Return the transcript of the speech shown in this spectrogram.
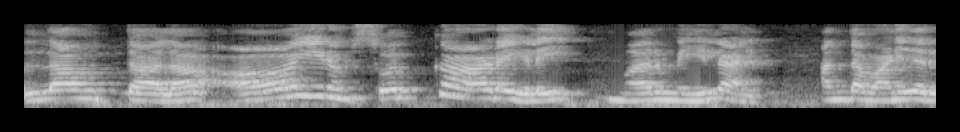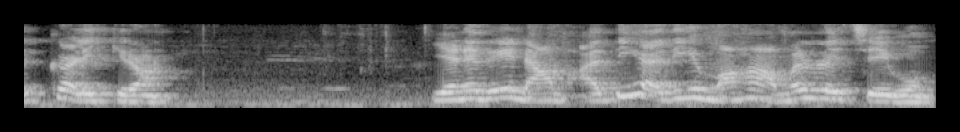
அல்லாஹுத்தாலா ஆயிரம் சொர்க்க ஆடைகளை மறுமையில் அந்த மனிதருக்கு அளிக்கிறான். எனவே நாம் அதிக அதிகமாக அமல்களை செய்வோம்.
